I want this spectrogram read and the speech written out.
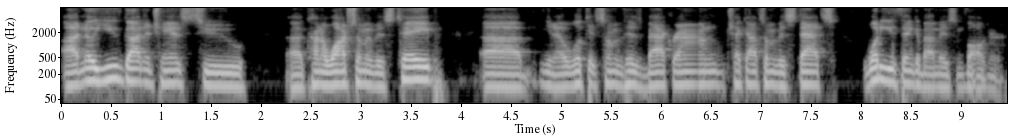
I know you've gotten a chance to uh, kind of watch some of his tape, uh, you know, look at some of his background, check out some of his stats. What do you think about Mason Faulkner?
